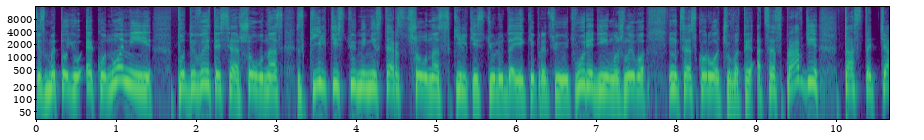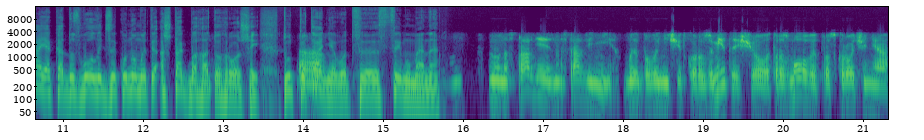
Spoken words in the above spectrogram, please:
з метою економії подивитися, що у нас з кількістю міністерств, що у нас з кількістю людей, які працюють в уряді, і можливо це скорочення скорочувати. А це справді та стаття, яка дозволить зекономити аж так багато грошей. Тут питання, от е, з цим у мене. Ну насправді насправді ні. Ми повинні чітко розуміти, що от розмови про скорочення е,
